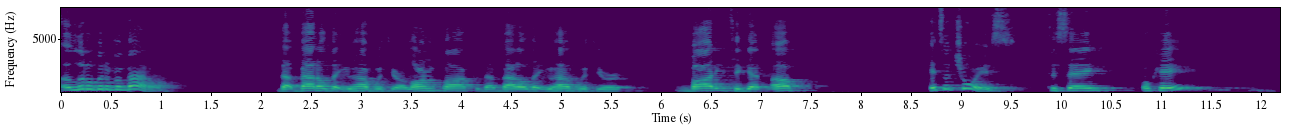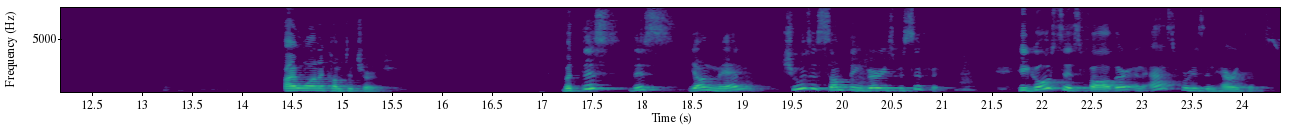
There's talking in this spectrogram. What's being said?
a little bit of a battle. That battle that you have with your alarm clock, that battle that you have with your body to get up. It's a choice to say, okay, I want to come to church. But this, this young man chooses something very specific. He goes to his father and asks for his inheritance.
